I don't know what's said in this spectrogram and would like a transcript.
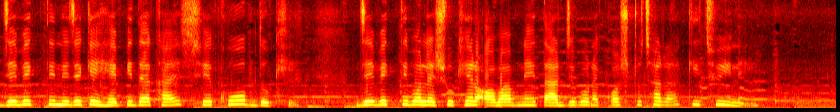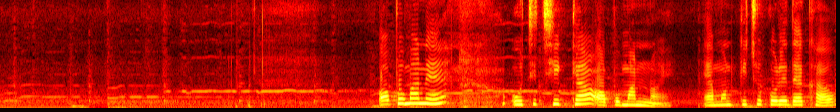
যে ব্যক্তি নিজেকে হ্যাপি দেখায়, সে খুব দুঃখী। যে ব্যক্তি বলে সুখের অভাব নেই, তার জীবনে কষ্ট ছাড়া কিছুই নেই। অপমানে উচিত শিক্ষা অপমান নয়। এমন কিছু করে দেখাও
